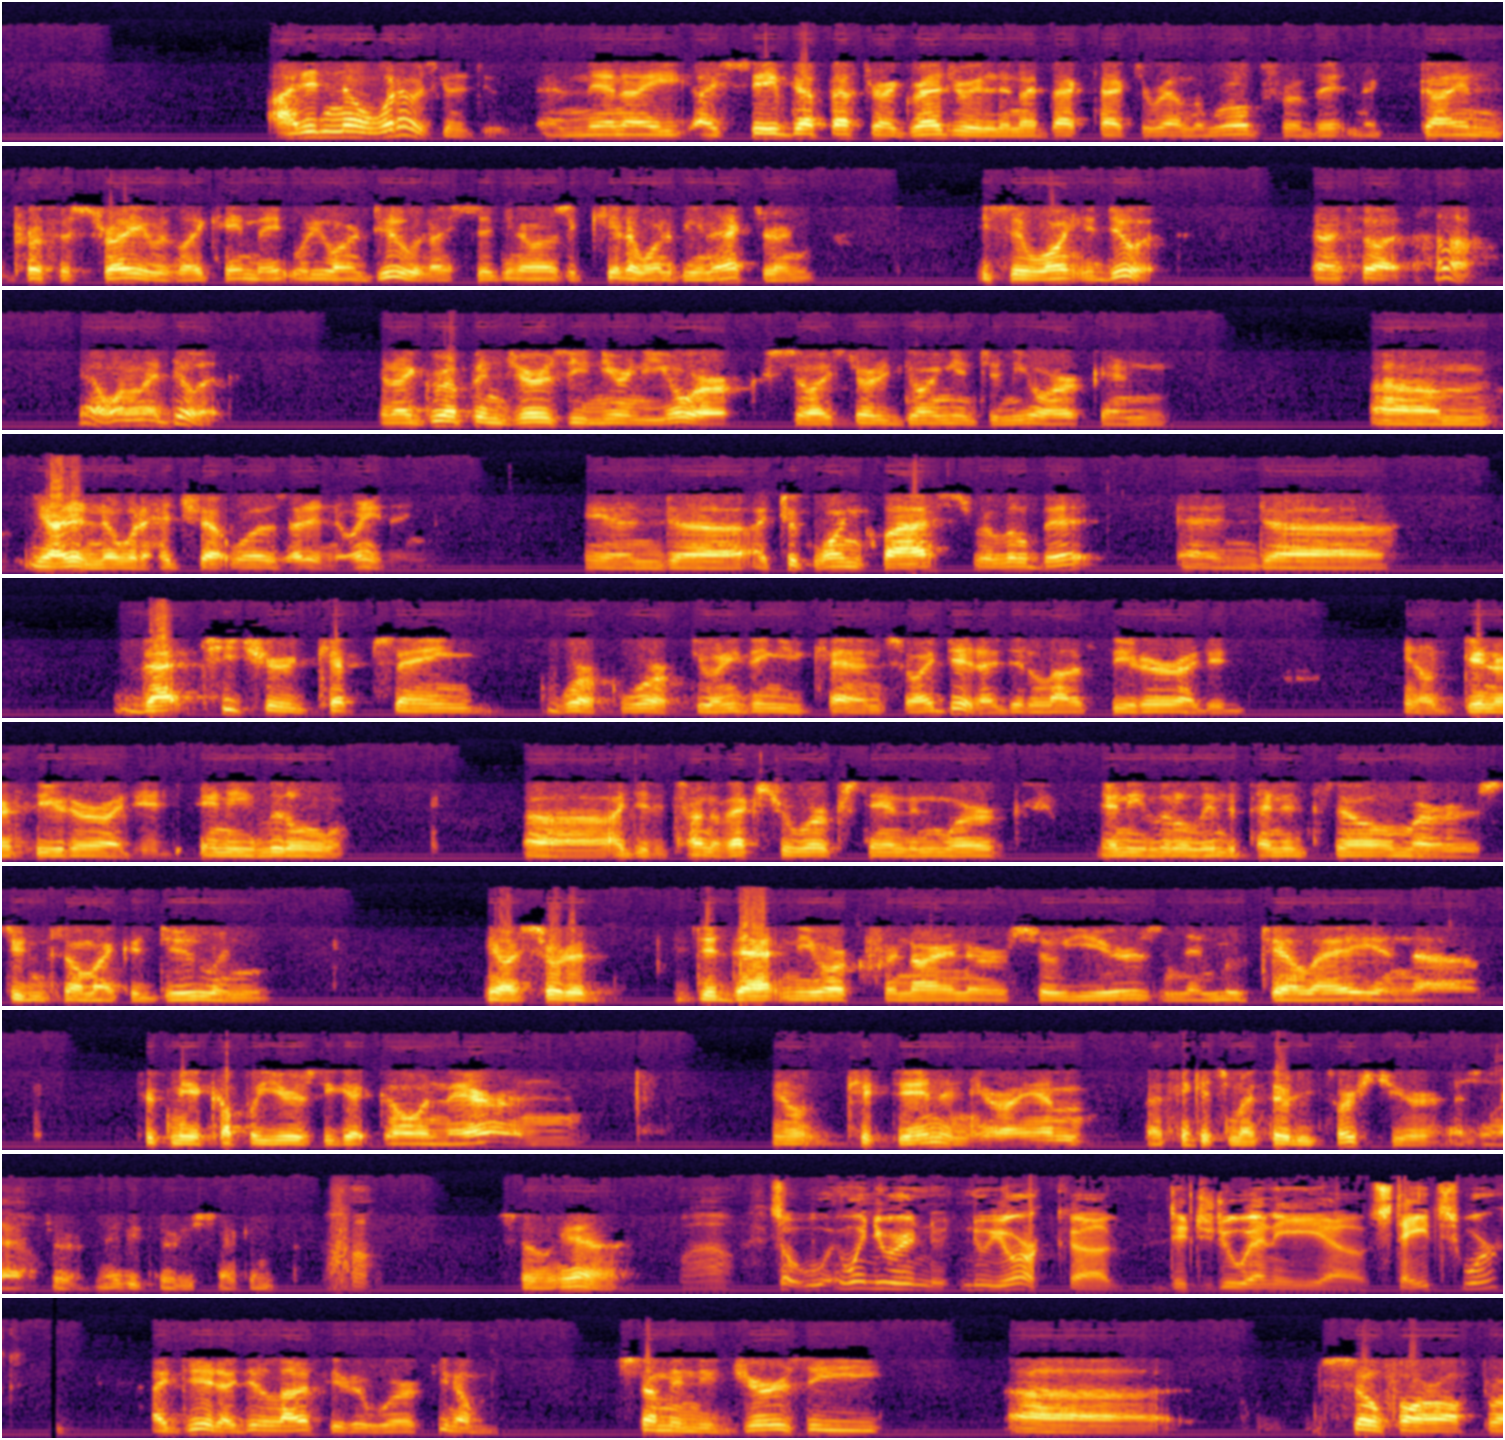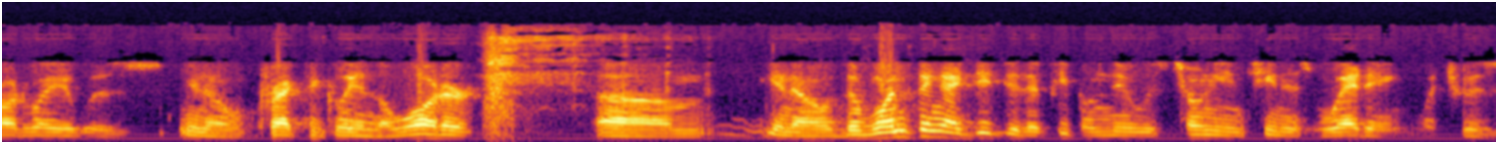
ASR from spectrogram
I didn't know what I was going to do. And then I, I saved up after I graduated and I backpacked around the world for a bit. And a guy in Perth, Australia was like, hey, mate, what do you want to do? And I said, you know, as a kid, I want to be an actor. And he said, why don't you do it? And I thought, huh, yeah, why don't I do it? And I grew up in Jersey near New York. So I started going into New York and, um, yeah, I didn't know what a headshot was. I didn't know anything. And uh, I took one class for a little bit and, uh, that teacher kept saying, work, work, do anything you can. So I did. I did a lot of theater. I did, you know, dinner theater. I did any little, uh, I did a ton of extra work, stand-in work, any little independent film or student film I could do. And, you know, I sort of did that in New York for nine or so years and then moved to LA and, uh, took me a couple years to get going there and, you know, kicked in and here I am I think it's my 31st year as an actor, maybe 32nd. Huh. So yeah. Wow. So w- when you were in New York, uh, did you do any uh, stage work? I did. I did a lot of theater work. You know, some in New Jersey. Uh, so far off Broadway, it was you know practically in the water. Um, you know, the one thing I did do that people knew was Tony and Tina's Wedding, which was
